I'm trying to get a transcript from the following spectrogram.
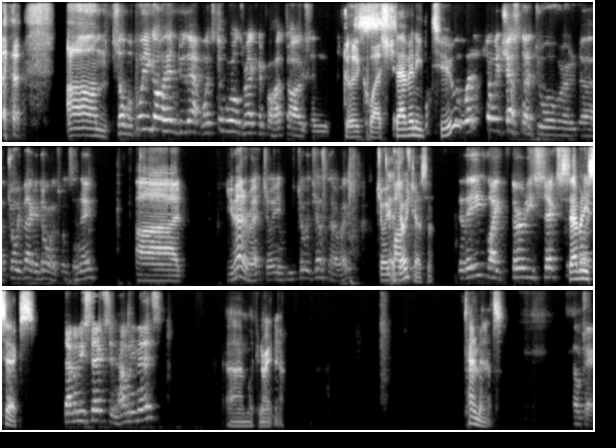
it. um. So before you go ahead and do that, what's the world's record for hot dogs and Good question. Seventy-two. what did Joey Chestnut do over, uh, Joey Bag of Donuts? What's his name? Uh, you had it right, Joey. Joey Chestnut, right? Joey. Yeah, Joey Chestnut. Did they eat like thirty-six? Seventy-six. Seventy-six in how many minutes? I'm looking right now. Ten minutes. Okay,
